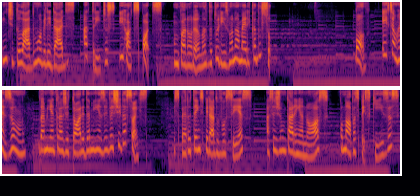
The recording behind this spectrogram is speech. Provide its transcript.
intitulado Mobilidades, Atritos e Hotspots um panorama do turismo na América do Sul. Bom, esse é um resumo da minha trajetória e das minhas investigações. Espero ter inspirado vocês a se juntarem a nós com novas pesquisas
